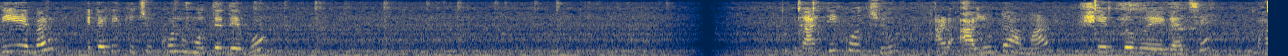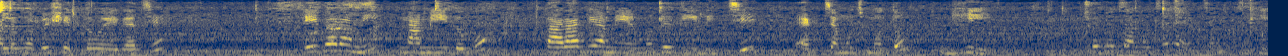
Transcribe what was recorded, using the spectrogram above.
দিয়ে এবার এটাকে কিছুক্ষণ হতে দেব। গাটি কচু আর আলুটা আমার সেদ্ধ হয়ে গেছে, ভালোভাবে সেদ্ধ হয়ে গেছে। এবার আমি নামিয়ে দেবো। তার আগে আমি এর মধ্যে দিয়ে দিচ্ছি এক চামচ মতো ঘি। ছোট চামচের এক চামচ ঘি।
